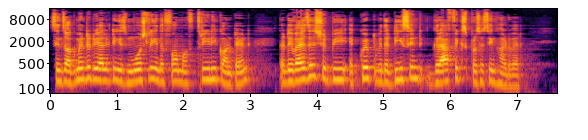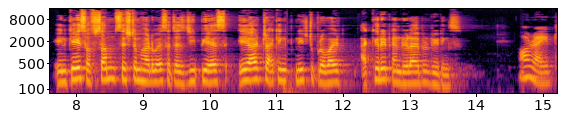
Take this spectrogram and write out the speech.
Since augmented reality is mostly in the form of 3D content, the devices should be equipped with a decent graphics processing hardware. In case of some system hardware such as GPS, AR tracking needs to provide accurate and reliable readings. All right.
